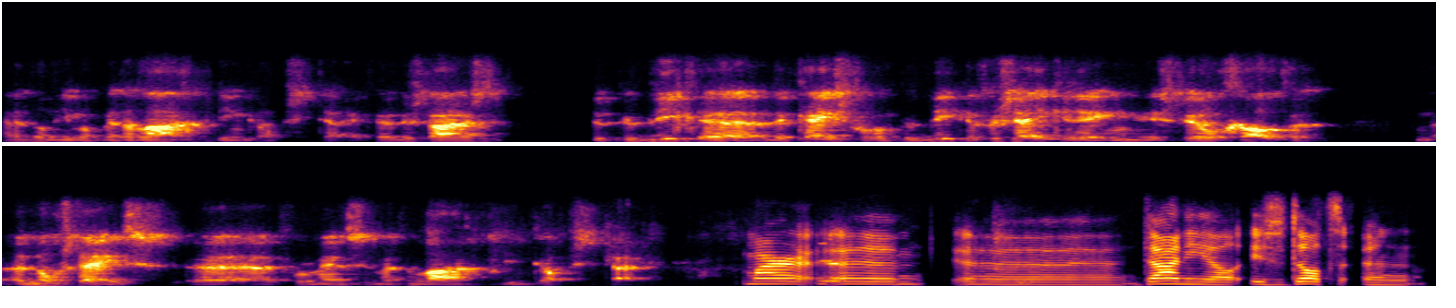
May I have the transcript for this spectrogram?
hè, dan iemand met een lage verdiencapaciteit. Hè. Dus daar is de, publieke, de case voor een publieke verzekering is veel groter. Uh, nog steeds voor mensen met een lage verdiencapaciteit. Maar ehm, Daniel, is dat een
